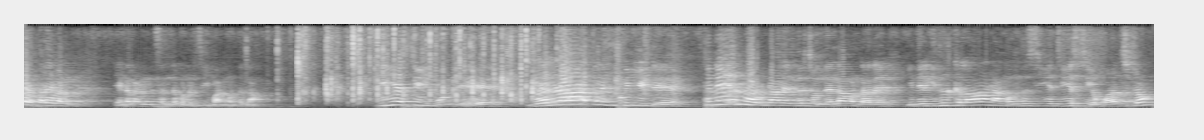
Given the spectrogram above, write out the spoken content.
ஒரு தலைவன். எங்கள் அண்ணன் செந்தமிழன் சீமான் மட்டும்தான். ஜிஎஸ்டி போட்டு எல்லாத்துலையும் குடிக்கிட்டு திடீர்னு ஒரு நாள் எந்திரிச்சு வந்து என்ன பண்றாரு? இது இதுக்கெல்லாம் நாங்க வந்து ஜிஎஸ்டியை குறைச்சிட்டோம்.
